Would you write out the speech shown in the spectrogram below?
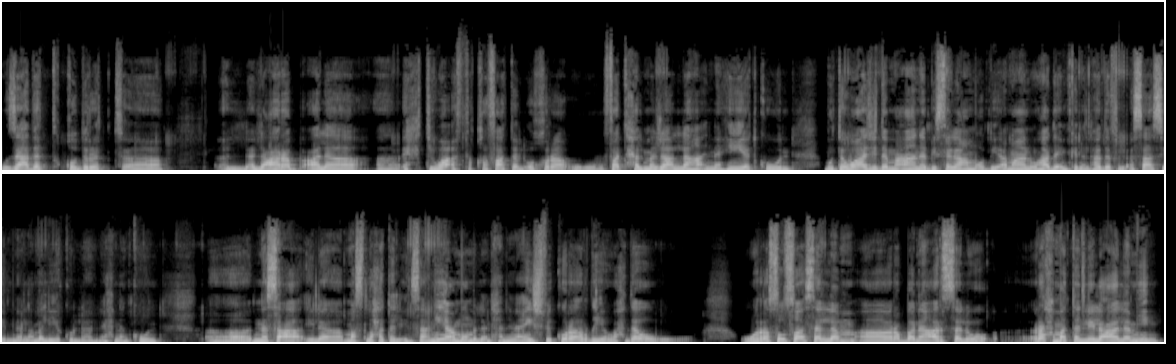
وزادت قدرة آه، العرب على آه، احتواء الثقافات الأخرى وفتح المجال لها أن هي تكون متواجدة معنا بسلام وبأمان وهذا يمكن الهدف الأساسي من العملية كلها أن إحنا نكون آه، نسعى إلى مصلحة الإنسانية عموما لأن إحنا نعيش في كرة أرضية واحدة والرسول صلى الله عليه وسلم ربنا أرسله رحمة للعالمين.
